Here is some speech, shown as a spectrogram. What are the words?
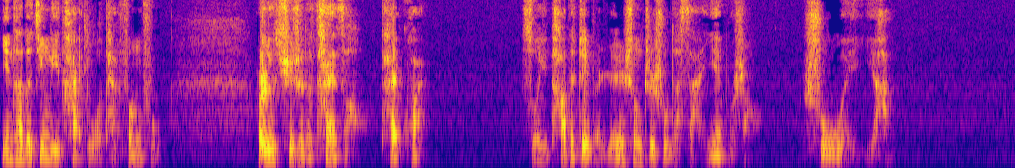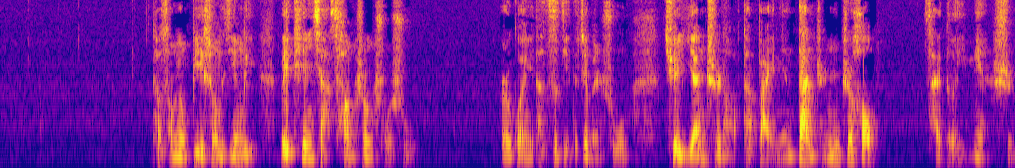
因他的经历太多太丰富，而又去世的太早太快，所以他的这本人生之书的散页不少，殊为遗憾。他曾用毕生的精力为天下苍生说书，而关于他自己的这本书，却延迟到他百年诞辰之后才得以面世，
